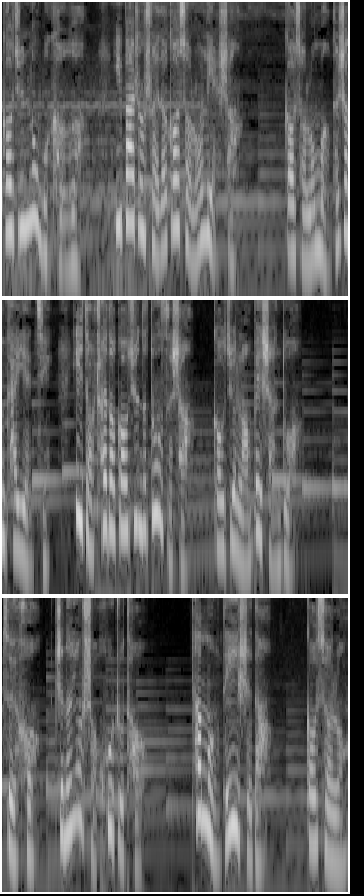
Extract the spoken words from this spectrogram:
高俊怒不可遏，一巴掌甩到高小龙脸上。高小龙猛地睁开眼睛，一脚踹到高俊的肚子上。高俊狼狈闪躲。最后只能用手护住头，他猛地意识到，高小龙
